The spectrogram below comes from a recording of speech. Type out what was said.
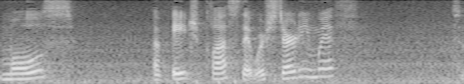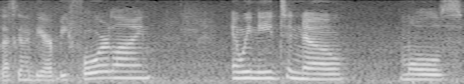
moles of H plus that we're starting with. So that's going to be our before line and we need to know moles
